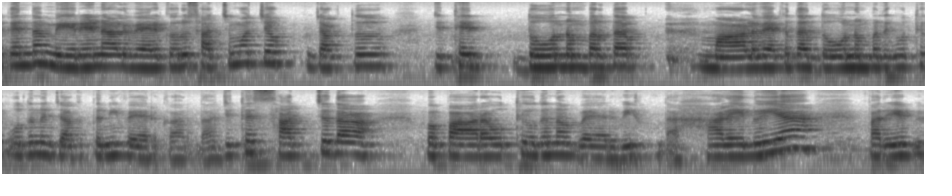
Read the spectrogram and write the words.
ਕਹਿੰਦਾ ਮੇਰੇ ਨਾਲ ਵੈਰ ਕਰੋ, ਸੱਚਮੁੱਚ ਜਗਤ ਜਿੱਥੇ 2 ਨੰਬਰ ਦਾ ਮਾਲ ਵਿਕਦਾ 2 ਨੰਬਰ ਦੇ ਉੱਥੇ ਉਹਦੇ ਨਾਲ ਜਗਤ ਨਹੀਂ ਵੈਰ ਕਰਦਾ। ਜਿੱਥੇ ਸੱਚ ਦਾ ਵਪਾਰ ਆ, ਉੱਥੇ ਉਹਦੇ ਨਾਲ ਵੈਰ ਵੀ ਹੁੰਦਾ। ਹਾਲੇਲੂਇਆ! ਪਰ ਇਹ ਵੀ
